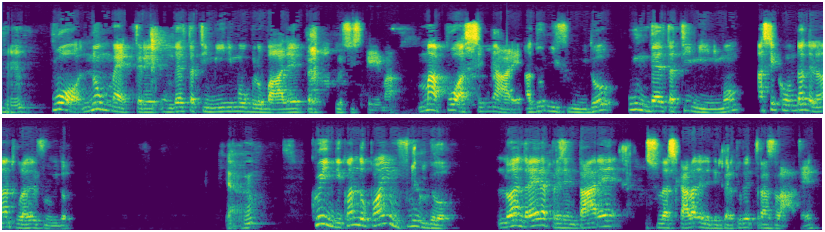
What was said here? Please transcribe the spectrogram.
mm-hmm. può non mettere un delta T minimo globale per tutto il sistema, ma può assegnare ad ogni fluido un delta T minimo a seconda della natura del fluido. Chiaro. Quindi quando poi un fluido lo andrei a rappresentare sulla scala delle temperature traslate,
